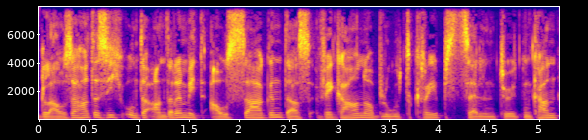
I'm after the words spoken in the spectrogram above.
Glauser hatte sich unter anderem mit Aussagen, dass veganer Blut Krebszellen töten kann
